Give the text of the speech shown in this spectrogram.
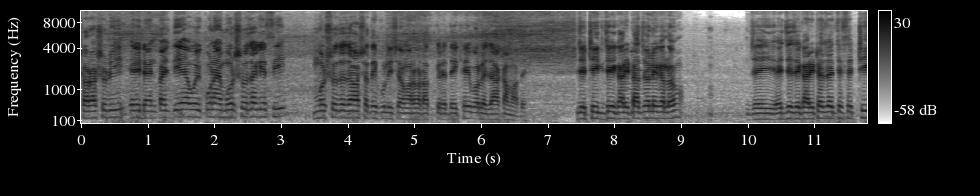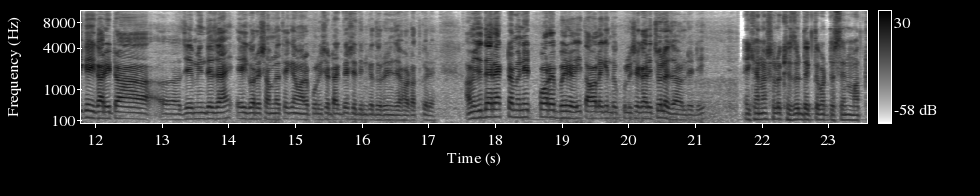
সরাসরি এই ডাইন পাশ দিয়ে ওই কোনায় মোর সোজা গেছি। মোর সোজা যাওয়ার সাথে পুলিশ আমার হঠাৎ করে দেখেই বলে, যা কামাদে যে ঠিক যেই গাড়িটা চলে গেল, যেই, এই যে যে গাড়িটা যাইতেছে, ঠিক এই গাড়িটা যে মিন্দে যায়, এই ঘরের সামনে থেকে আমার পুলিশে ডাক দিয়ে সেদিনকে ধরে নিয়ে যায় হঠাৎ করে। আমি যদি আর একটা মিনিট পরে বেরোই, তাহলে কিন্তু পুলিশের গাড়ি চলে যায় অলরেডি এখানে আসলে খেজুর দেখতে পারতেছেন, মাত্র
